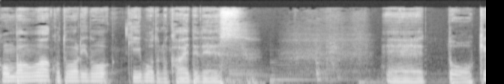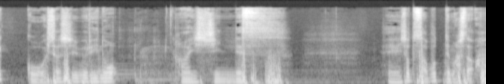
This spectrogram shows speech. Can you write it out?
こんばんは、断りのキーボードの楓です。えー、っと、結構久しぶりの配信です。えー、ちょっとサボってました。今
